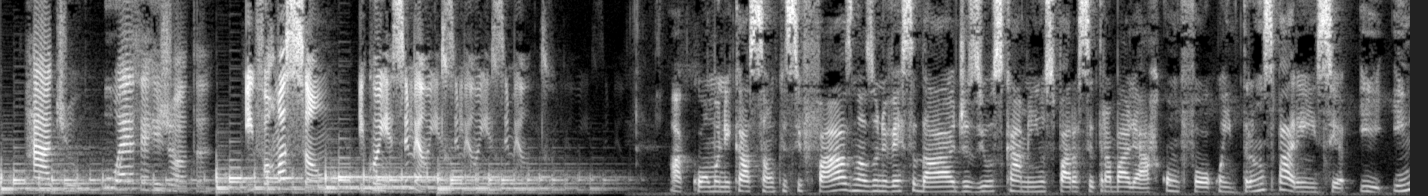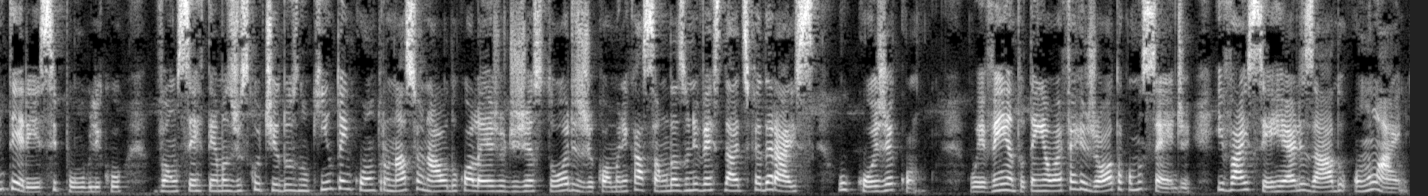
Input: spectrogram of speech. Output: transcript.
Rádio UFRJ. Informação e conhecimento, conhecimento, conhecimento. A comunicação que se faz nas universidades e os caminhos para se trabalhar com foco em transparência e interesse público vão ser temas discutidos no 5 Encontro Nacional do Colégio de Gestores de Comunicação das Universidades Federais, o COGECOM. O evento tem a UFRJ como sede e vai ser realizado online,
